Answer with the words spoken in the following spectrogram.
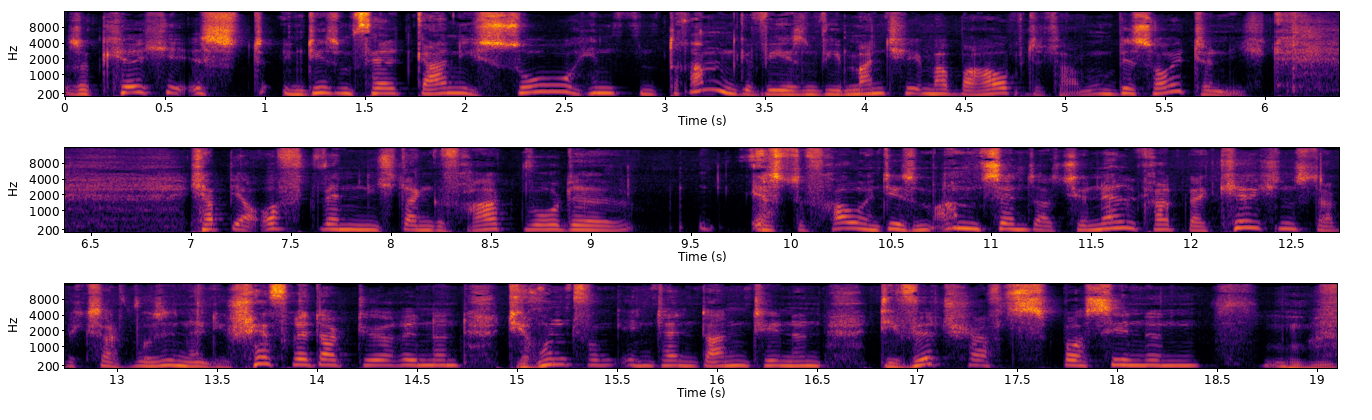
Also Kirche ist in diesem Feld gar nicht so hinten dran gewesen, wie manche immer behauptet haben und bis heute nicht. Ich habe ja oft, wenn ich dann gefragt wurde, erste Frau in diesem Amt, sensationell, gerade bei Kirchens. Da habe ich gesagt, wo sind denn die Chefredakteurinnen, die Rundfunkintendantinnen, die Wirtschaftsbossinnen? Mhm.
